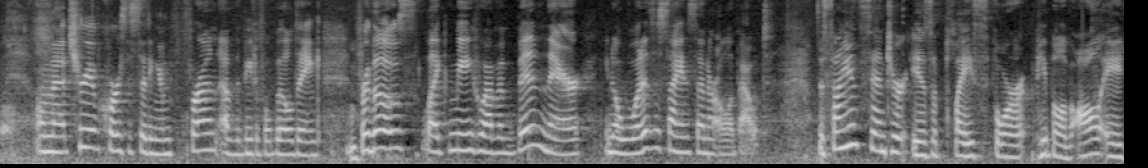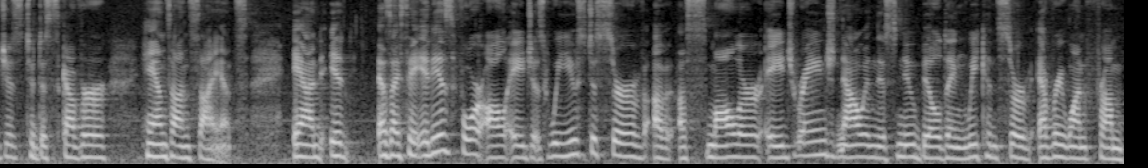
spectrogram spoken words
Well, and that tree, of course, is sitting in front of the beautiful building. For those like me who haven't been there, you know, what is the Science Center all about? The Science Center is a place for people of all ages to discover hands-on science. And it as I say, it is for all ages. We used to serve a, a, smaller age range. Now in this new building, we can serve everyone from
